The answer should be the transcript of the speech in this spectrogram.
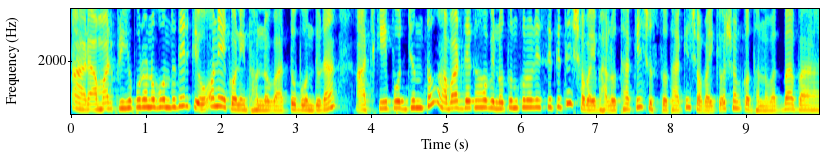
আর আমার প্রিয় পুরনো বন্ধুদেরকেও অনেক অনেক ধন্যবাদ। তো বন্ধুরা, আজকে এই পর্যন্ত আবার দেখা হবে নতুন কোনো রেসিপিতে সবাই ভালো থাকে সুস্থ থাকে সবাইকে অসংখ্য ধন্যবাদ। বা বাই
